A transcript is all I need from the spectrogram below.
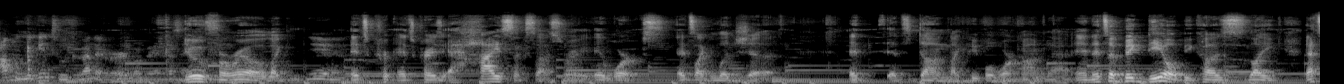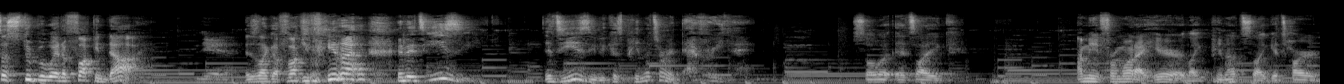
I'm gonna look into it because I never heard about that. That's dude, for real, like Yeah. it's cr- it's crazy. A high success rate. It works. It's like legit. It it's done. Like people work on that, and it's a big deal because like that's a stupid way to fucking die. Yeah. It's like a fucking peanut, and it's easy. It's easy because peanuts are in everything. So it's like, I mean, from what I hear, like peanuts, like it's hard.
